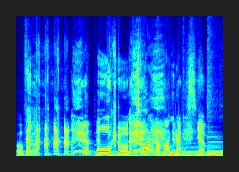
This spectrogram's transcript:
og for, okay. tror jeg, der er mange, der vil sige. Ja.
